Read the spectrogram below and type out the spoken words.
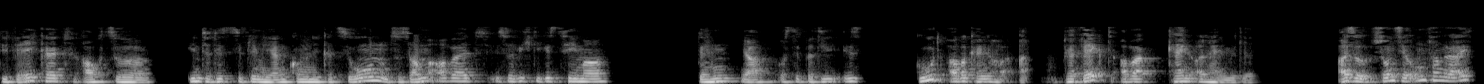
die Fähigkeit auch zur interdisziplinären Kommunikation und Zusammenarbeit ist ein wichtiges Thema. Denn ja, Osteopathie ist gut, aber kein perfekt, aber kein Allheilmittel. Also schon sehr umfangreich,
